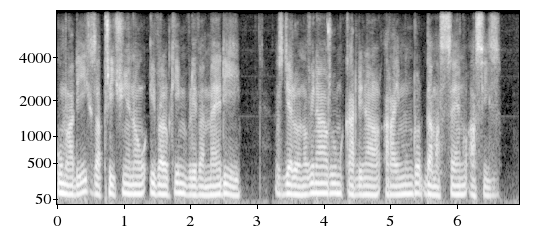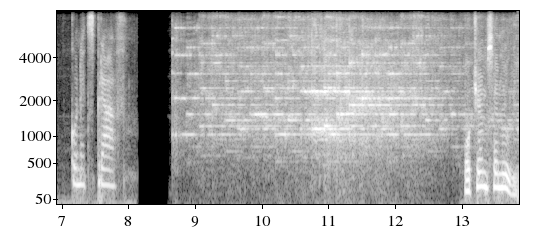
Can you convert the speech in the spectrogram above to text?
U mladých zapříčiněnou i velkým vlivem médií, sdělil novinářům kardinál Raimundo Damasceno Assis. Konec zpráv. O čem se mluví?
